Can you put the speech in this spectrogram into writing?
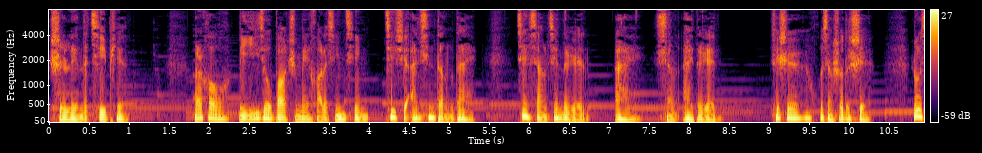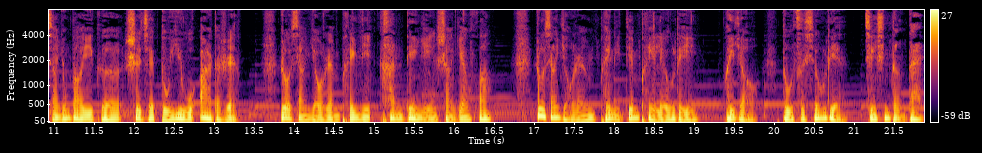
失恋的欺骗。而后，你依旧保持美好的心情，继续安心等待，见想见的人，爱想爱的人。其实，我想说的是。若想拥抱一个世界独一无二的人，若想有人陪你看电影赏烟花，若想有人陪你颠沛流离，唯有独自修炼，静心等待。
